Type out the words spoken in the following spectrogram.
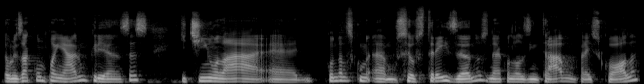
Então, eles acompanharam crianças que tinham lá, é, quando elas, os seus três anos, né, quando elas entravam para a escola,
